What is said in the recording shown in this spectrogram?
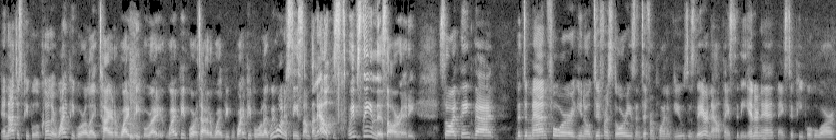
And not just people of color. White people are like tired of white people, right? White people are tired of white people. White people were like, we want to see something else. We've seen this already. So I think that the demand for, you know, different stories and different point of views is there now, thanks to the internet, thanks to people who are,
